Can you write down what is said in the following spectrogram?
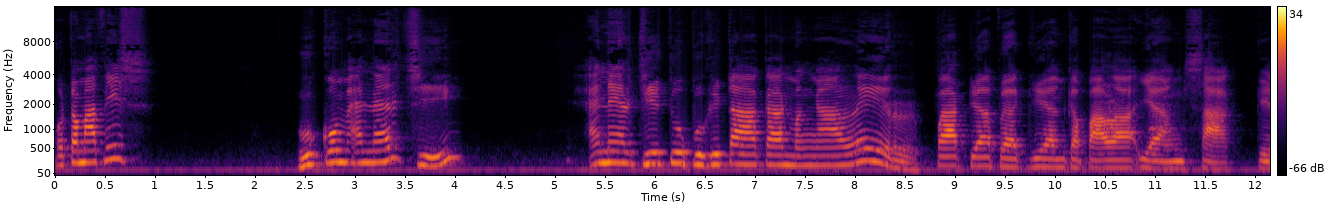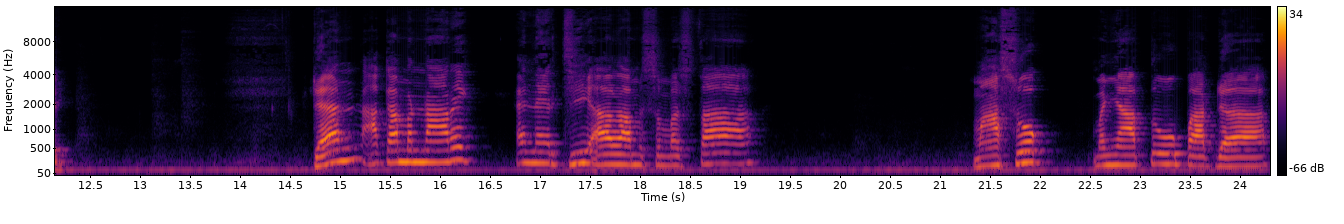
Otomatis hukum energi energi tubuh kita akan mengalir pada bagian kepala yang sakit dan akan menarik energi alam semesta masuk menyatu pada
